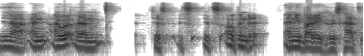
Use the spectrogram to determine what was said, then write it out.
Yeah. And I would um, just, it's, it's open to anybody who's had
